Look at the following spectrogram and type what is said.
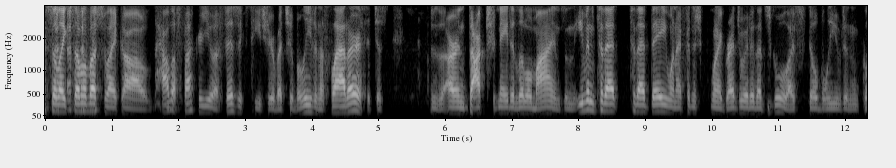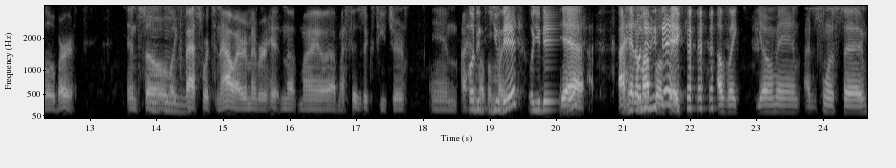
So like some of us are like oh how the fuck are you a physics teacher but you believe in the flat earth? It just our indoctrinated little minds. And even to that to that day when i finished when i graduated that school i still believed in globe earth. And so like Mhm. fast forward to now i remember hitting up my uh, my physics teacher and i oh did you like- did? Oh you did? Yeah i hit him what up did I was, say? like, I was like yo man i just want to say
